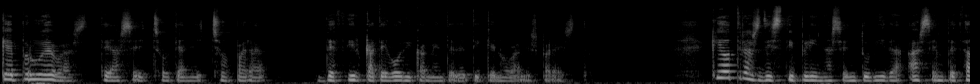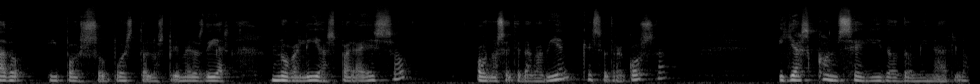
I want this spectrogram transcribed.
¿Qué pruebas te has hecho, te han hecho para decir categóricamente de ti que no vales para esto? ¿Qué otras disciplinas en tu vida has empezado y por supuesto los primeros días no valías para eso? o no se te daba bien, que es otra cosa, y has conseguido dominarlo.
